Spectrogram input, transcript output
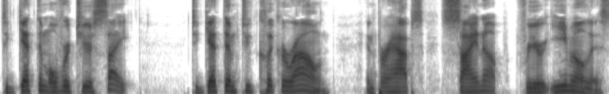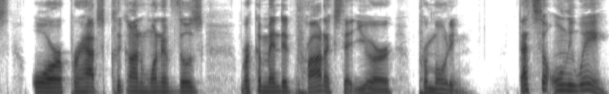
to get them over to your site, to get them to click around and perhaps sign up for your email list or perhaps click on one of those recommended products that you are promoting. That's the only way.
